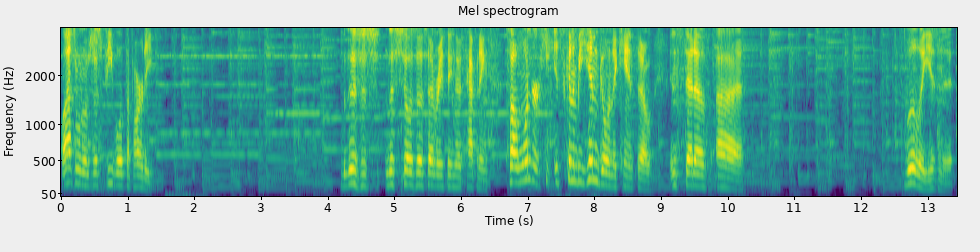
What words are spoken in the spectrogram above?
The last one was just people at the party. But this is this shows us everything that's happening. So I wonder, he, it's to be him going to Kanto instead of uh, Lillie, isn't it?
